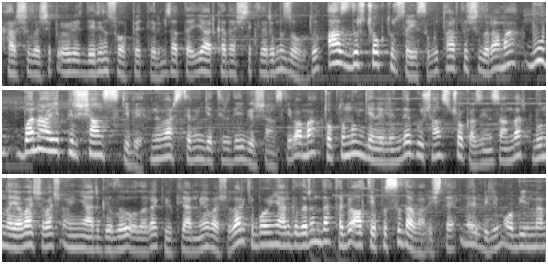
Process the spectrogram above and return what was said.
karşılaşıp öyle derin sohbetlerimiz hatta iyi arkadaşlıklarımız oldu. Azdır çoktur sayısı bu tartışılır ama bu bana ait bir şans gibi. Üniversitenin getirdiği bir şans gibi ama toplumun genelinde bu şans çok az. İnsanlar bununla yavaş yavaş ön yargılı olarak yüklenmeye başlıyorlar ki bu ön yargıların da tabii altyapısı da var. İşte ne bileyim o bilmem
